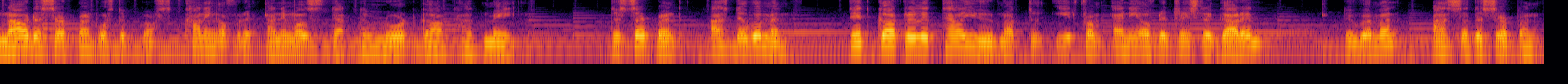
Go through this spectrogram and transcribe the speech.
Now the serpent was the most cunning of the animals that the Lord God had made. The serpent asked the woman, Did God really tell you not to eat from any of the trees in the garden? The woman answered the serpent,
